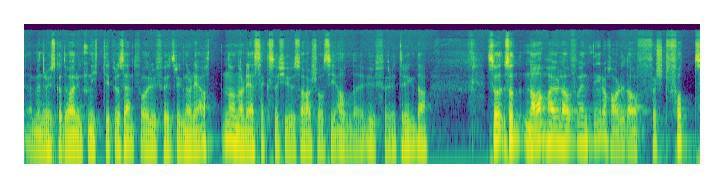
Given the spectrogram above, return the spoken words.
men mener å huske at det var rundt 90% får uføretrygd når de er 18, og når de er 26, så har så å si alle uføretrygd. Så, så Nav har jo lave forventninger, og har du da først fått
